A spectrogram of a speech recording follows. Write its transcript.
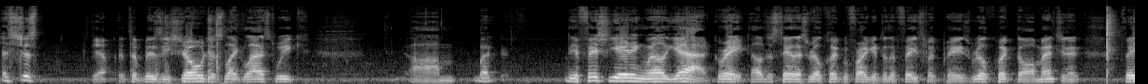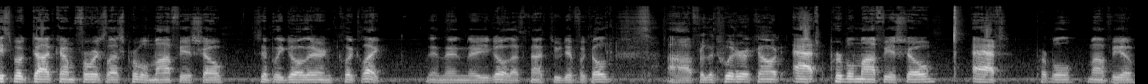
It's just, yeah, it's a busy show, just like last week. Um, but the officiating, well, yeah, great. I'll just say this real quick before I get to the Facebook page. Real quick, though, I'll mention it. Facebook.com forward slash Purple Mafia Show. Simply go there and click like. And then there you go. That's not too difficult. Uh, for the Twitter account, at Purple Mafia Show. At Purple Mafia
